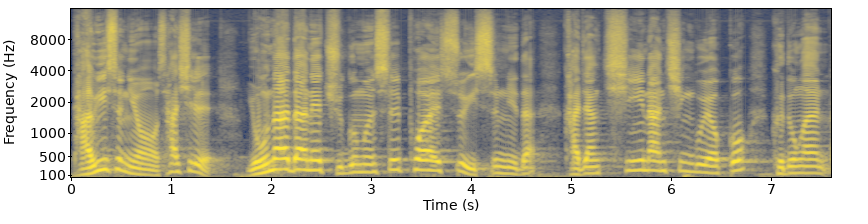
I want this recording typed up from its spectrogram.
다윗은요. 사실 요나단의 죽음은 슬퍼할 수 있습니다. 가장 친한 친구였고 그동안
